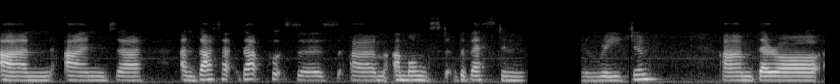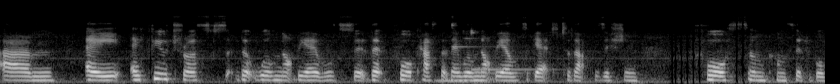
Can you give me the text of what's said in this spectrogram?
um, and uh, and that that puts us um, amongst the best in the region. Um, there are um, a, a few trusts that will not be able to that forecast that they will not be able to get to that position for some considerable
